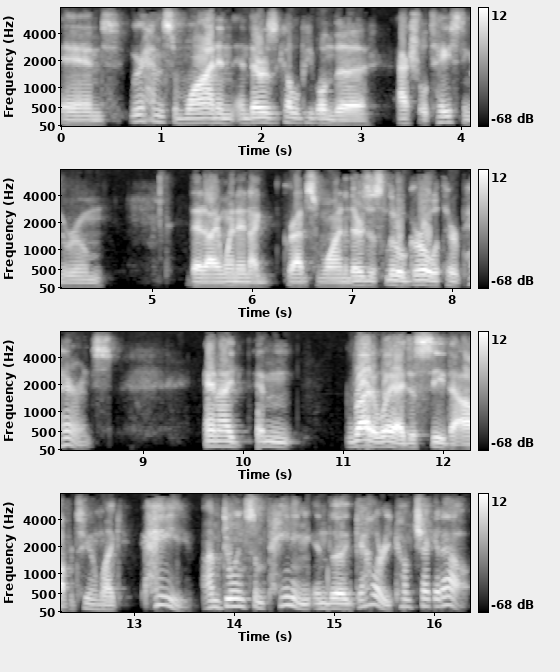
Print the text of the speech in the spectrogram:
And we were having some wine, and, and there was a couple people in the actual tasting room that I went in, I grabbed some wine, and there's this little girl with her parents. And I and right away I just see that opportunity. I'm like, hey, I'm doing some painting in the gallery. Come check it out.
